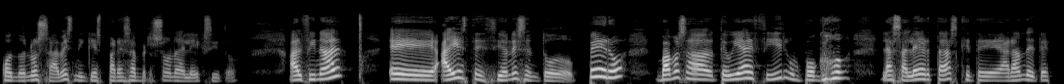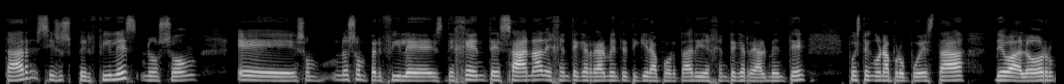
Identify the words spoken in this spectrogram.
cuando no sabes ni qué es para esa persona el éxito. Al final, eh, hay excepciones en todo, pero vamos a, te voy a decir un poco las alertas que te harán detectar si esos perfiles no son, eh, son, no son perfiles de gente sana, de gente que realmente te quiere aportar y de gente que realmente pues tenga una propuesta de valor,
